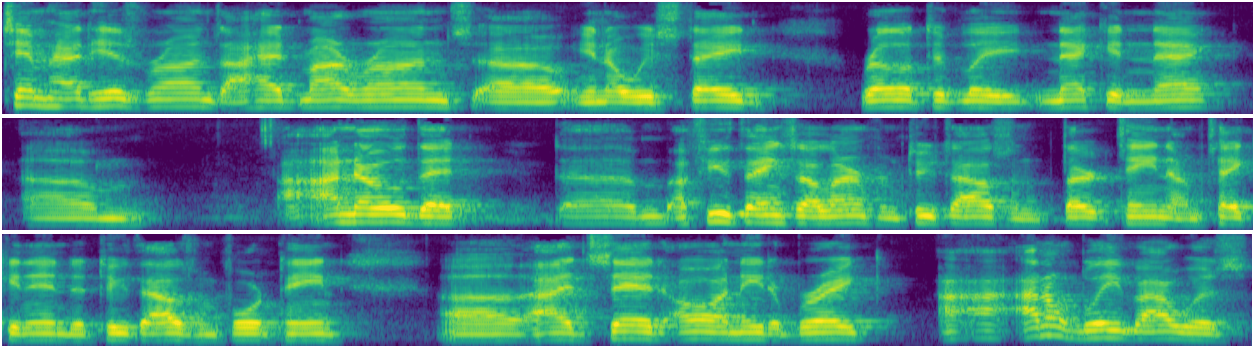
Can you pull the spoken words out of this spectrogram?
Tim had his runs, I had my runs. Uh, you know, we stayed relatively neck and neck. Um, I know that um, a few things I learned from 2013 I'm taking into 2014. Uh, I had said, "Oh, I need a break." I, I don't believe I was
